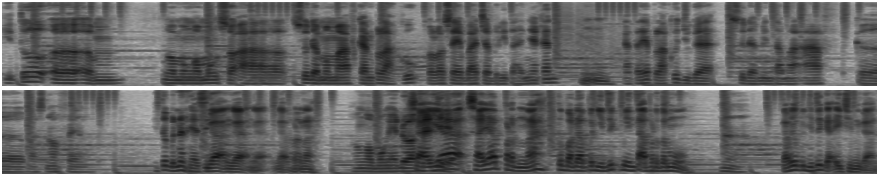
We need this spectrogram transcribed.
Itu em, ngomong-ngomong soal sudah memaafkan pelaku, kalau saya baca beritanya kan Mm-mm. katanya pelaku juga sudah minta maaf ke Mas Novel. Itu benar nggak sih? Enggak, enggak, enggak, enggak pernah. Ngomongnya doang aja. ya? Saya saya pernah kepada penyidik minta bertemu, Hmm. tapi penyidik nggak izinkan.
